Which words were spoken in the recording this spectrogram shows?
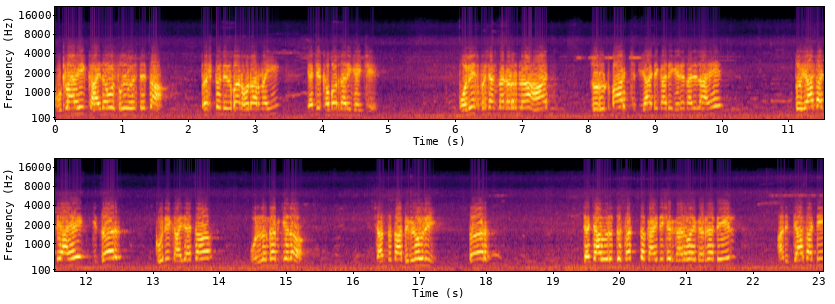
कुठलाही कायदा व सुव्यवस्थेचा प्रश्न निर्माण होणार नाही याची खबरदारी घ्यायची. पोलीस प्रशासनाकडून आज जो रूट मार्च या ठिकाणी घेण्यात आलेला आहे तो यासाठी आहे की जर कोणी कायद्याचं उल्लंघन केलं शांतता बिघडवली तर त्याच्याविरुद्ध सक्त कायदेशीर कारवाई करण्यात येईल आणि त्यासाठी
